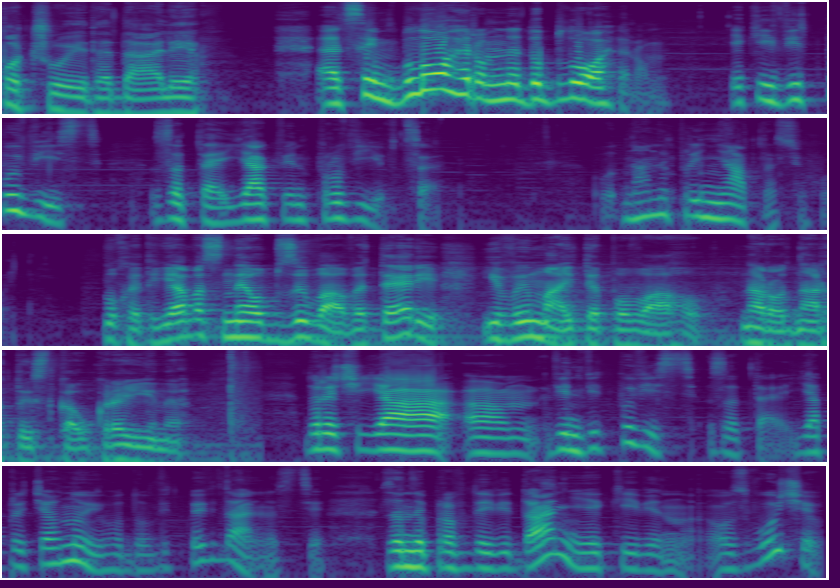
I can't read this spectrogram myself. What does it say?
Почуєте далі. Е, цим блогером, недоблогером, який відповість за те, як він провів це. Вона неприйнятна сьогодні. Слухайте, я вас не обзивав етері, і ви маєте повагу, народна артистка України. До речі, я, ем, він відповість за те. Я притягну його до відповідальності за неправдиві дані, які він озвучив,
